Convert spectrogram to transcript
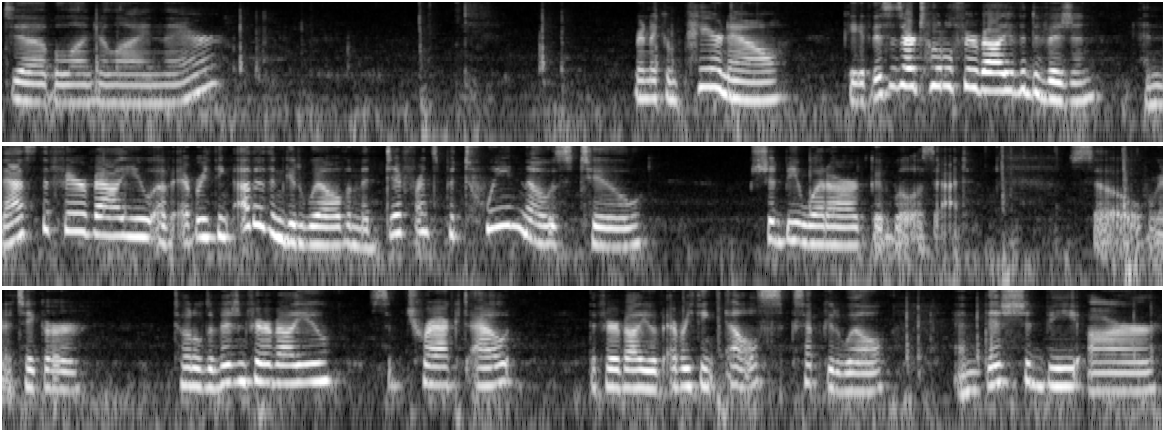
double underline there. We're going to compare now, okay, if this is our total fair value of the division, and that's the fair value of everything other than goodwill, then the difference between those two should be what our goodwill is at. So we're going to take our total division fair value, subtract out the fair value of everything else except goodwill, and this should be our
